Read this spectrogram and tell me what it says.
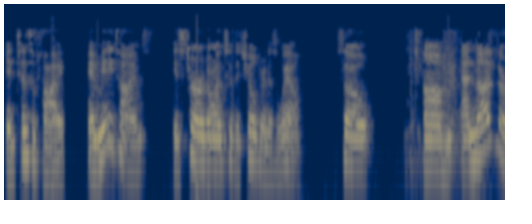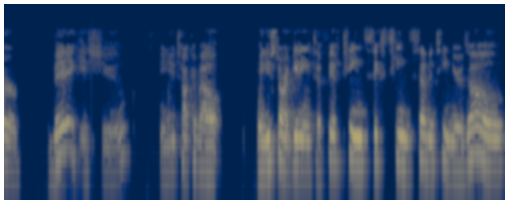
intensified, and many times it's turned on to the children as well. So um, another big issue, and you talk about when you start getting to 15, 16, 17 years old,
